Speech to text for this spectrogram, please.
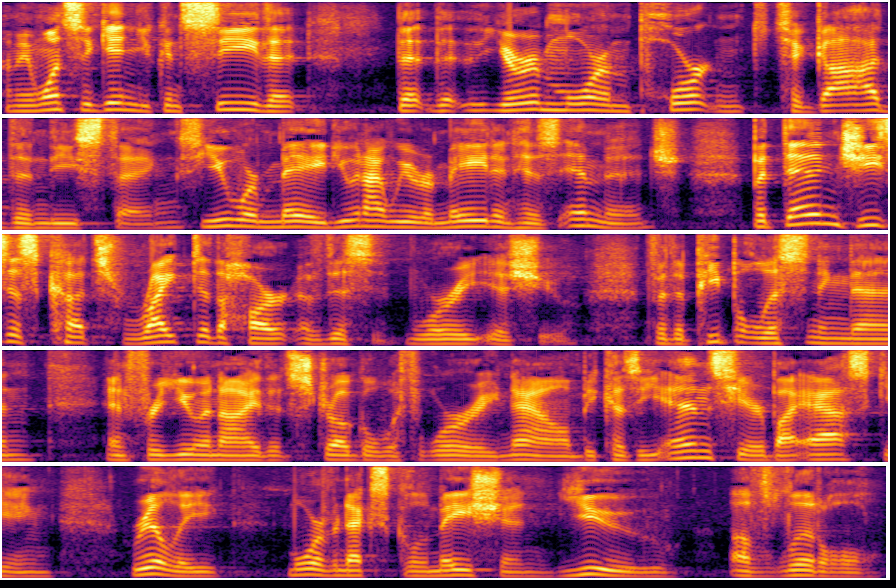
I mean, once again, you can see that that, that you're more important to God than these things. You were made, you and I, we were made in his image. But then Jesus cuts right to the heart of this worry issue for the people listening then and for you and I that struggle with worry now, because he ends here by asking, really, more of an exclamation, you of little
